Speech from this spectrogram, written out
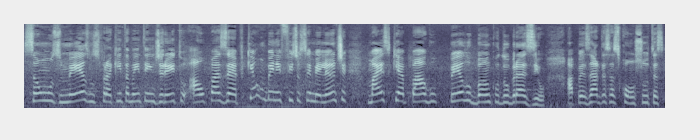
são os mesmos para quem também tem direito ao PASEP, que é um benefício semelhante, mas que é pago pelo Banco do Brasil. Apesar dessas consultas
